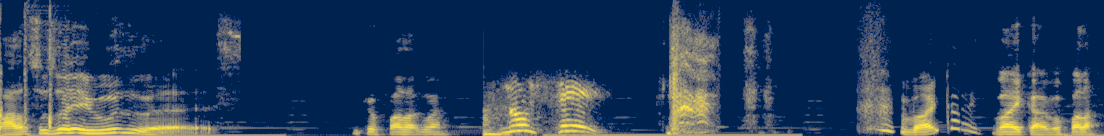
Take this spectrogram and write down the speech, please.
Fala, seus orelhudos. O que eu falo agora? Não sei! Vai, caralho. Vai, cara, vou falar.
